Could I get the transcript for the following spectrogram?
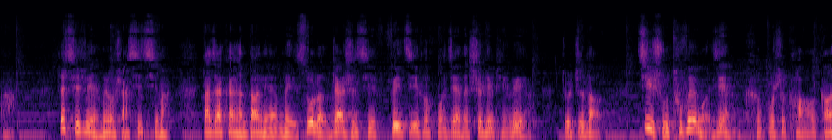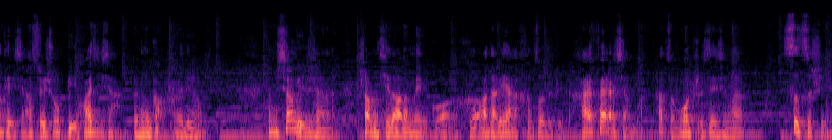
啊，这其实也没有啥稀奇嘛。大家看看当年美苏冷战时期飞机和火箭的试飞频率啊，就知道技术突飞猛进可不是靠钢铁侠随手比划几下就能搞出来的哟。那么相比之下呢，上面提到了美国和澳大利亚合作的这个 h i f i r 项目，它总共只进行了四次试验。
